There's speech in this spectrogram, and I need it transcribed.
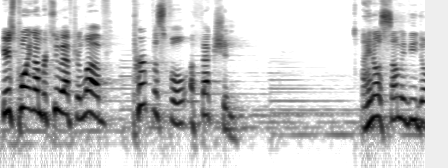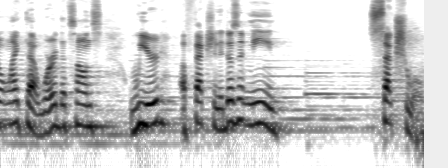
Here's point number two after love purposeful affection. I know some of you don't like that word, that sounds weird. Affection, it doesn't mean sexual,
